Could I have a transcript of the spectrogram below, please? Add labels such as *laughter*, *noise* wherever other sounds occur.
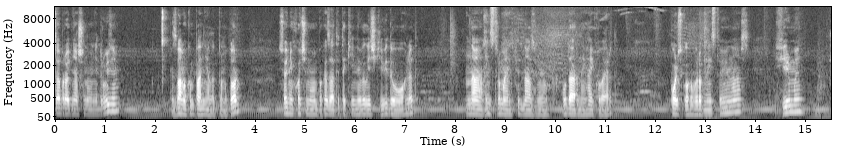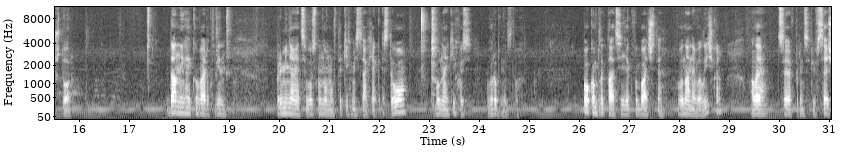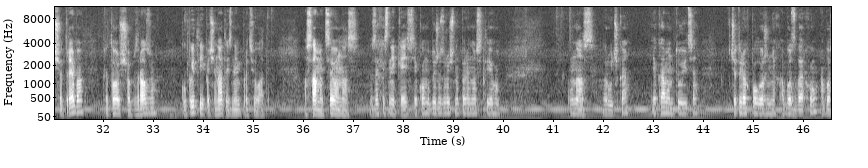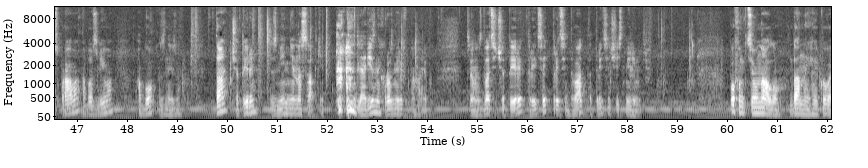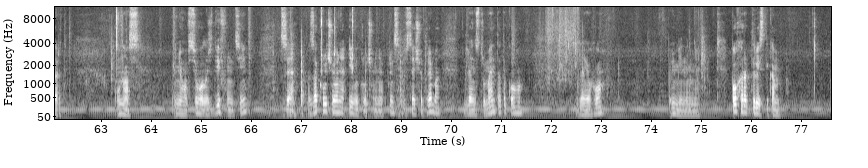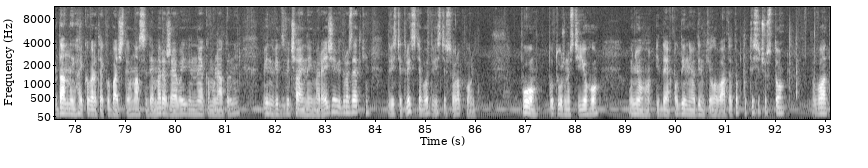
Доброго дня, шановні друзі. З вами компанія Електромотор. Сьогодні хочемо вам показати такий невеличкий відеоогляд на інструмент під назвою Ударний гайковерт польського виробництва у нас фірми Штор. Даний гайковерт він приміняється в основному в таких місцях, як СТО або на якихось виробництвах. По комплектації, як ви бачите, вона невеличка. Але це, в принципі, все, що треба для того, щоб зразу купити і починати з ним працювати. А саме це у нас захисний кейс, в якому дуже зручно переносити його. У нас ручка, яка монтується в чотирьох положеннях або зверху, або справа, або зліва, або знизу. Та чотири змінні насадки *clears throat* для різних розмірів гайок. Це у нас 24, 30, 32 та 36 мм. По функціоналу даний гайковерт у нас у нього всього лише дві функції: це закручування і викручування. В принципі, все, що треба для інструмента такого, для його примінення. По характеристикам, даний гайковерт, як ви бачите, у нас іде мережевий, він не акумуляторний. Він від звичайної мережі від розетки 230 або 240 вольт. По потужності його у нього йде 1,1 кВт, тобто 1100 Вт.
